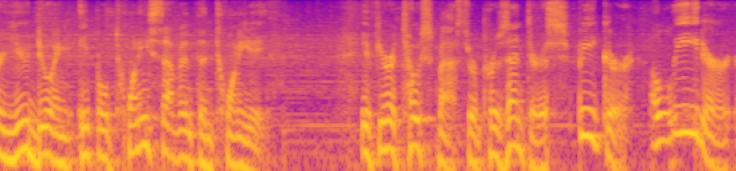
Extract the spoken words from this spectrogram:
are you doing April 27th and 28th? If you're a Toastmaster, a presenter, a speaker, a leader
